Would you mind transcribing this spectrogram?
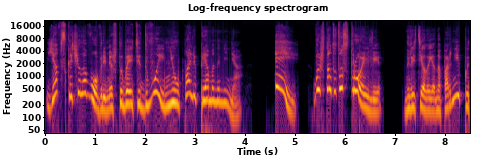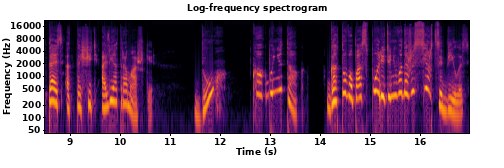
Я вскочила вовремя, чтобы эти двое не упали прямо на меня. «Эй, вы что тут устроили?» Налетела я на парней, пытаясь оттащить Али от ромашки. «Дух? Как бы не так. Готова поспорить, у него даже сердце билось.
